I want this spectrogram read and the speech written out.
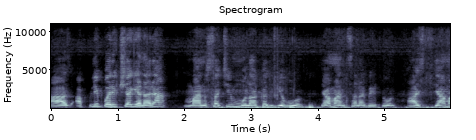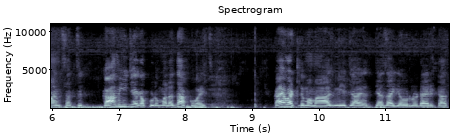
आज आपली परीक्षा घेणाऱ्या माणसाची मुलाखत घेऊन त्या माणसाला भेटून आज त्या माणसाचं काम ही जगापुढं मला दाखवायचं काय वाटलं मामा? आज मी त्या त्या जागेवरून डायरेक्ट आज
